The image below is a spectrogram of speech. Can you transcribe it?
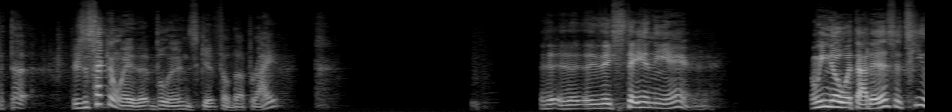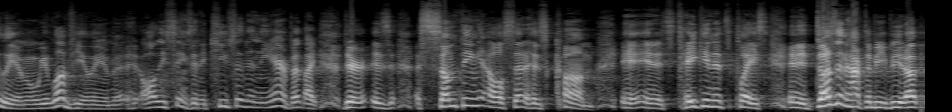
But the, there's a second way that balloons get filled up, right? They stay in the air. And we know what that is. It's helium, and we love helium, all these things, and it keeps it in the air. But like there is something else that has come, and it's taken its place, and it doesn't have to be beat up.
